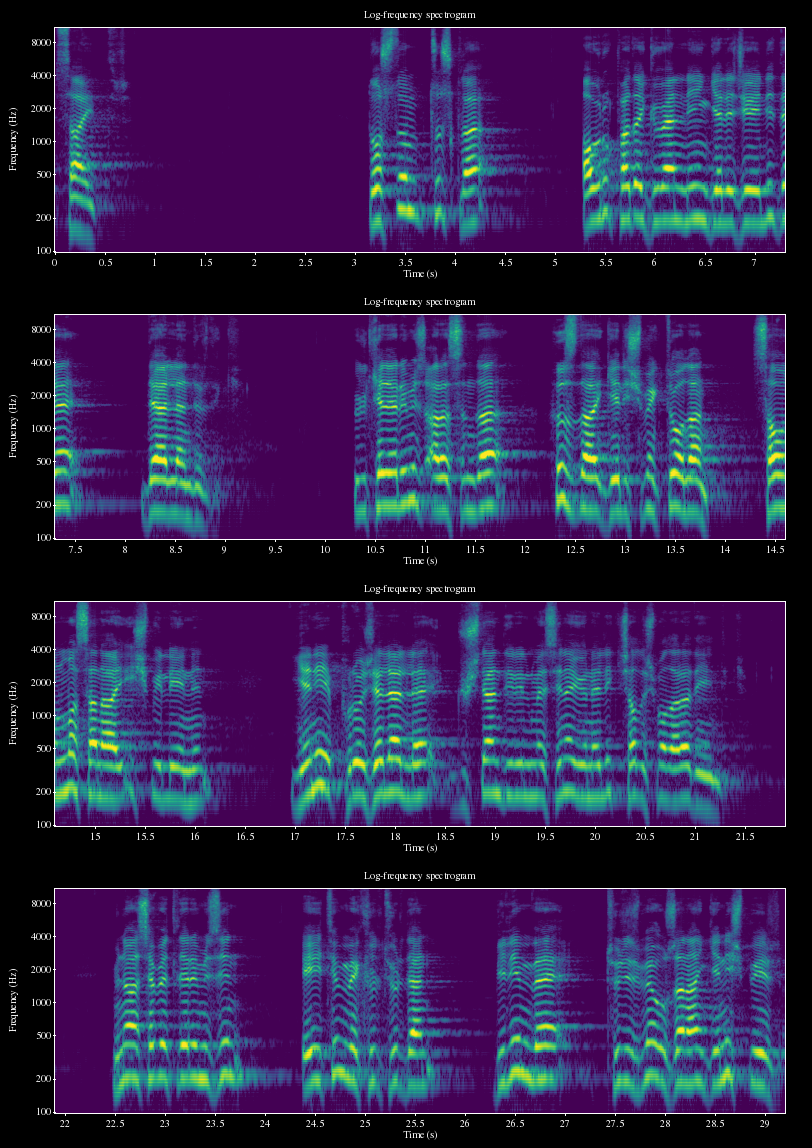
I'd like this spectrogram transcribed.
sahiptir. Dostum Tusk'la Avrupa'da güvenliğin geleceğini de değerlendirdik. Ülkelerimiz arasında hızla gelişmekte olan savunma sanayi işbirliğinin yeni projelerle güçlendirilmesine yönelik çalışmalara değindik. Münasebetlerimizin eğitim ve kültürden bilim ve turizme uzanan geniş bir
